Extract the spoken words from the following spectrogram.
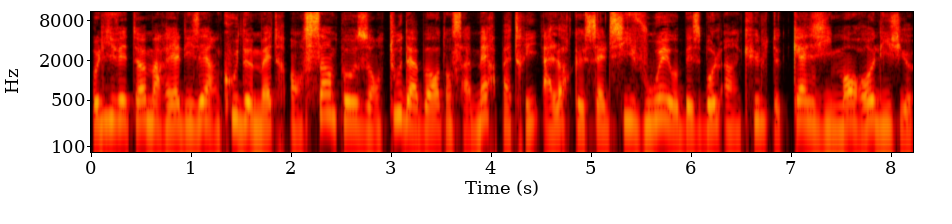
Olivier Tom a réalisé un coup de maître en s'imposant tout d'abord dans sa mère patrie alors que celle-ci vouait au baseball un culte quasiment religieux.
